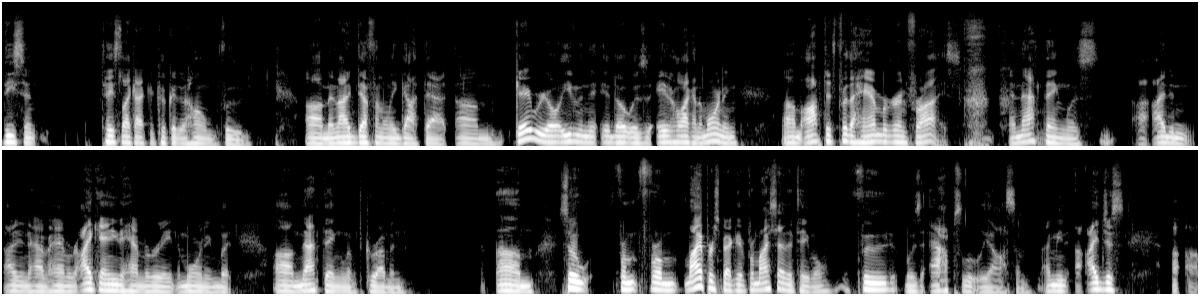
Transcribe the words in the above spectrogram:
decent, taste like I could cook it at home food. Um, and I definitely got that. Um, Gabriel, even though it was eight o'clock in the morning, um, opted for the hamburger and fries, and that thing was I, I didn't I didn't have a hamburger. I can't eat a hamburger at eight in the morning, but um, that thing looked grubbing. Um, so from from my perspective, from my side of the table, food was absolutely awesome. I mean, I just uh,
